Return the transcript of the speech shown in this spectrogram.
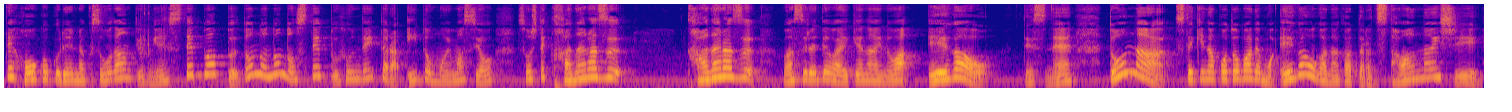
で、報告連絡相談っていうふうにね、ステップアップ、どんどんどんどんステップ踏んでいったらいいと思いますよ。そして必ず、必ず忘れてはいけないのは笑顔ですね。どんな素敵な言葉でも笑顔がなかったら伝わんないし、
